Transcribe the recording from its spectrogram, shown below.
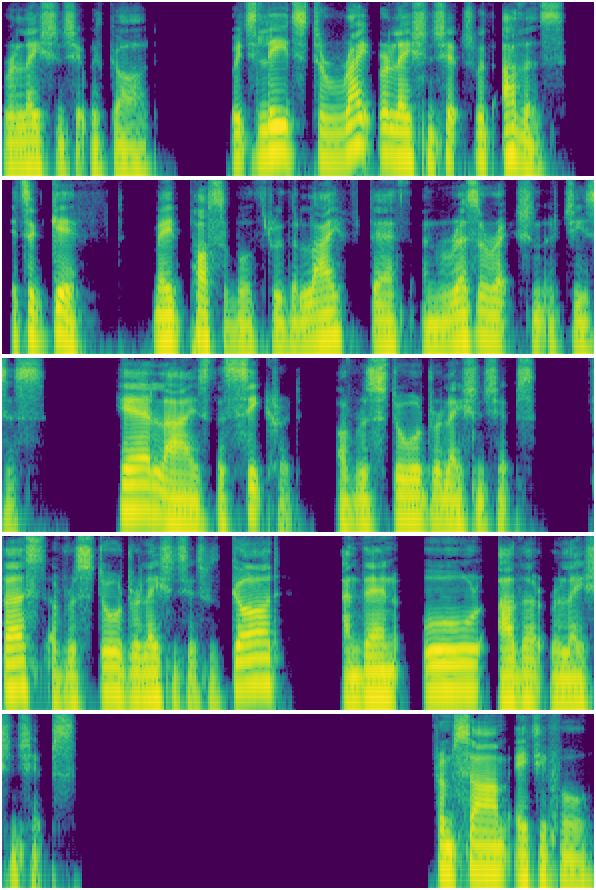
relationship with God, which leads to right relationships with others. It's a gift made possible through the life, death, and resurrection of Jesus. Here lies the secret of restored relationships. First, of restored relationships with God, and then all other relationships. From Psalm 84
